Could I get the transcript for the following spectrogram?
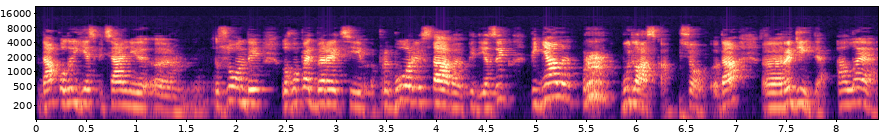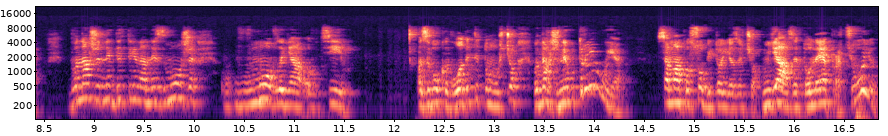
да, коли є спеціальні е, зонди, логопед бере ці прибори, ставить під язик, підняли, р, будь ласка, все, да, е, радійте. Але вона ж не дитина не зможе вмовлення в ці звуки вводити, тому що вона ж не утримує сама по собі той язичок. М'язи то не працюють,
